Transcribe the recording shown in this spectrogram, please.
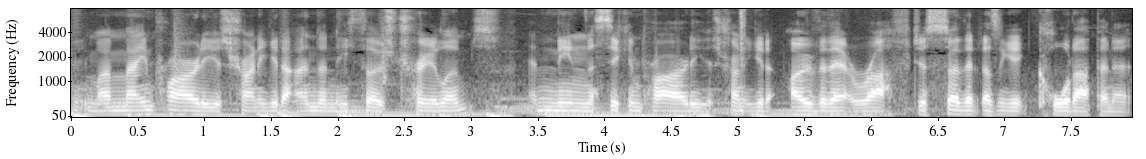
And my main priority is trying to get it underneath those tree limbs. And then the second priority is trying to get it over that rough just so that it doesn't get caught up in it.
